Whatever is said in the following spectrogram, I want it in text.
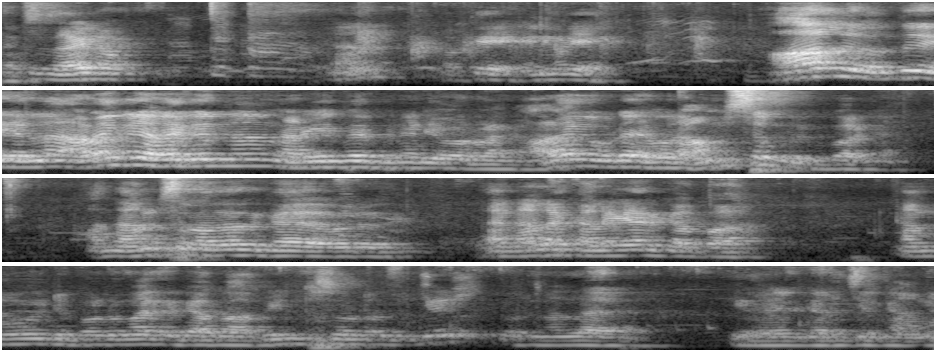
சக்ஸஸ் ஆகிடும் ஓகே எனிவே ஆள் வந்து எல்லாம் அழகு அழகுன்னு நிறைய பேர் பின்னாடி வர்றாங்க அழகை விட ஒரு அம்சம் இருக்கு பாருங்க. அந்த அம்சம் அதாவது க ஒரு நல்ல கலையாக இருக்காப்பா. நம்ம வீட்டு பொண்ணு மாதிரி இருக்காப்பா அப்படின்னு சொல்கிறதுக்கு ஒரு நல்ல ஹீரோயின் கிடச்சிருக்காங்க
